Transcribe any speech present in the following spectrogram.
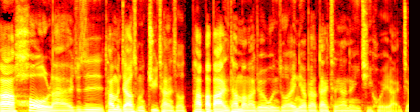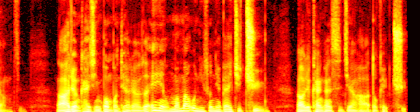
那后来就是他们家有什么聚餐的时候，他爸爸还是他妈妈就会问说：“哎、你要不要带陈亚能一起回来？”这样子，然后他就很开心，蹦蹦跳跳说：“哎、我妈妈问你说你要不要一起去？”然后我就看看时间，好，都可以去，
